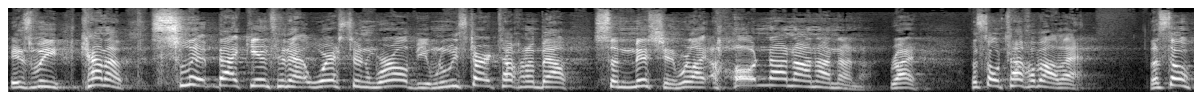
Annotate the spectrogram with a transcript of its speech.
is we kind of slip back into that Western worldview. When we start talking about submission, we're like, oh, no, no, no, no, no, right? Let's don't talk about that. Let's don't,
